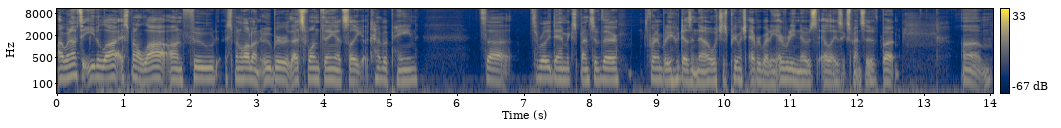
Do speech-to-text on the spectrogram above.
I went out to eat a lot. I spent a lot on food. I spent a lot on Uber. That's one thing that's like kind of a pain. It's uh it's really damn expensive there for anybody who doesn't know, which is pretty much everybody. Everybody knows LA is expensive, but um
